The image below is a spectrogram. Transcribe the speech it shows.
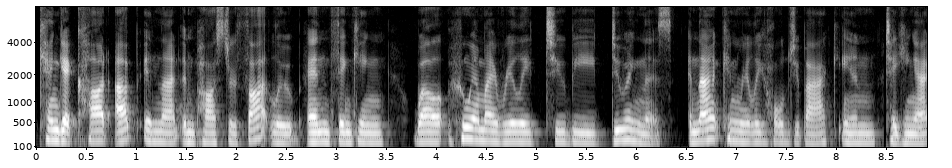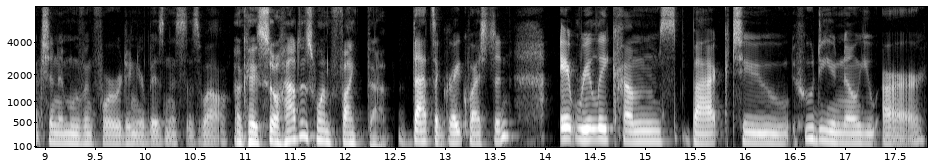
can get caught up in that imposter thought loop and thinking, well, who am I really to be doing this? And that can really hold you back in taking action and moving forward in your business as well. Okay, so how does one fight that? That's a great question. It really comes back to who do you know you are?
